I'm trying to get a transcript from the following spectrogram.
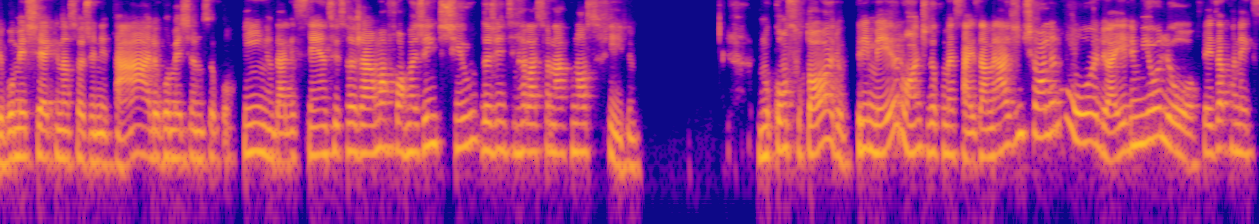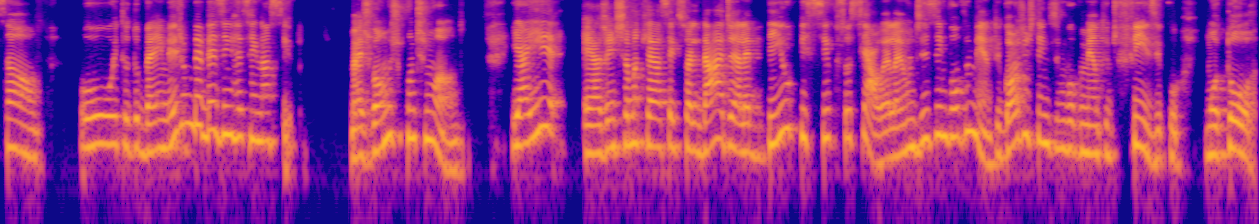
Eu vou mexer aqui na sua genitália, eu vou mexer no seu corpinho, dá licença. Isso já é uma forma gentil da gente se relacionar com o nosso filho. No consultório, primeiro, antes de eu começar a examinar, a gente olha no olho. Aí ele me olhou, fez a conexão. Oi, tudo bem? Mesmo um bebezinho recém-nascido. Mas vamos continuando. E aí é, a gente chama que a sexualidade ela é biopsicossocial, ela é um desenvolvimento. Igual a gente tem desenvolvimento de físico, motor,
